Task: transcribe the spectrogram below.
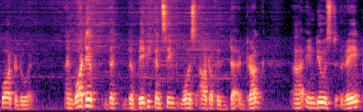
poor to do it? And what if the, the baby conceived was out of a drug uh, induced rape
